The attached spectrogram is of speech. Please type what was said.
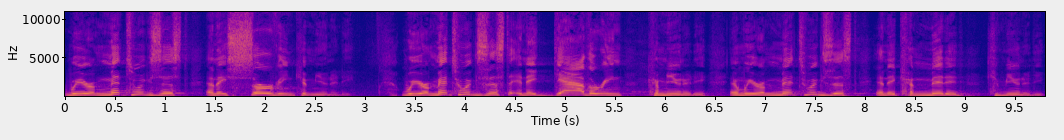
We are meant to exist in a serving community. We are meant to exist in a gathering community. And we are meant to exist in a committed community.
